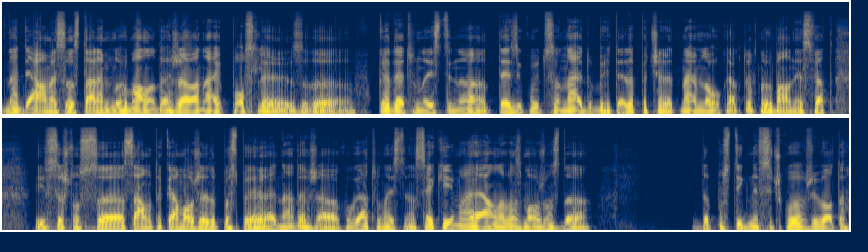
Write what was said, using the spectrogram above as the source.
Надяваме се да станем нормална държава най-после, за да където наистина тези, които са най-добри, те да печелят най-много, както е в нормалния свят. И всъщност само така може да просперира една държава, когато наистина всеки има реална възможност да, да постигне всичко в живота.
